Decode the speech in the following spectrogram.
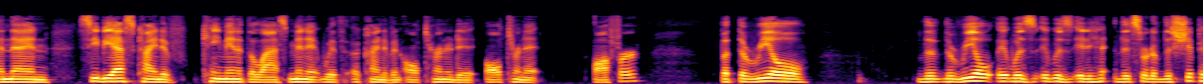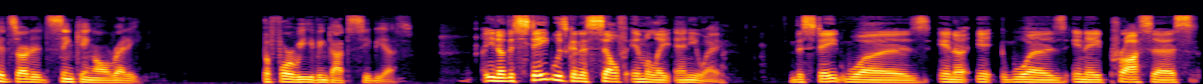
And then CBS kind of came in at the last minute with a kind of an alternative alternate offer, but the real the the real it was it was it the sort of the ship had started sinking already before we even got to CBS. you know, the state was going to self-immolate anyway. The state was in a it was in a process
